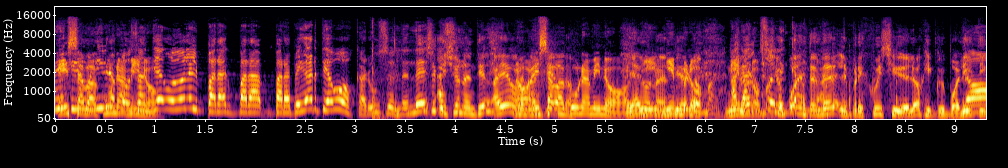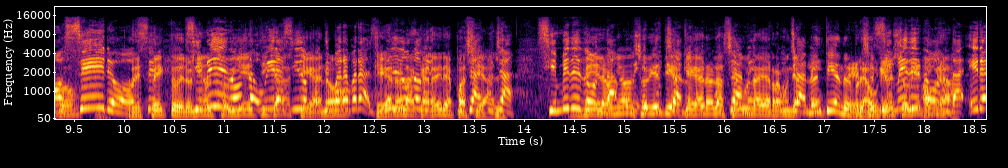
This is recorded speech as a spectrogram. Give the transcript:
Esa, vacuna a mí no. Santiago Donnell para, para, para pegarte a vos, Caruso, ¿entendés? Es que yo no entiendo. no, esa vacuna a mí no, ni, en broma. Ni en broma. Yo puedo entender el prejuicio ideológico y político respecto de la Unión Soviética que este, ganó la carrera espacial. Si en vez de Donda que ganó la Segunda Guerra Mundial. No entiendo el presidente. Era, onda, era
